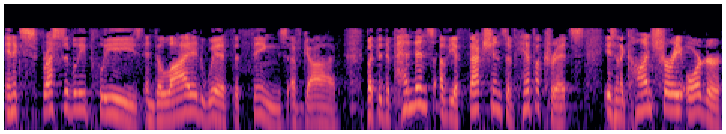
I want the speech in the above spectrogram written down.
inexpressibly pleased and delighted with the things of God. But the dependence of the affections of hypocrites is in a contrary order.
